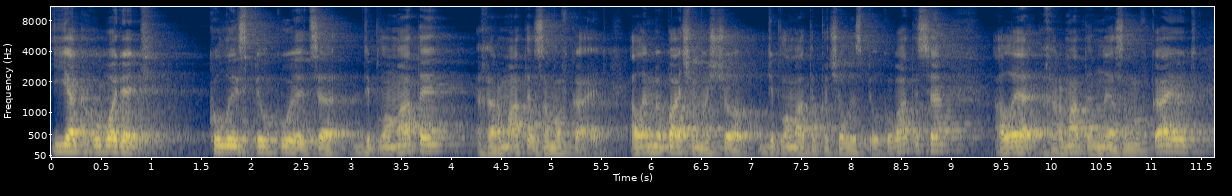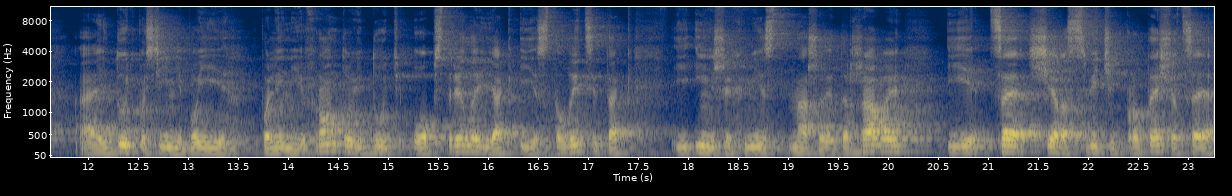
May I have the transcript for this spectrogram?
І як говорять, коли спілкуються дипломати, гармати замовкають. Але ми бачимо, що дипломати почали спілкуватися, але гармати не замовкають. Е, Йдуть постійні бої по лінії фронту, йдуть обстріли, як і столиці, так і інших міст нашої держави. І це ще раз свідчить про те, що це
